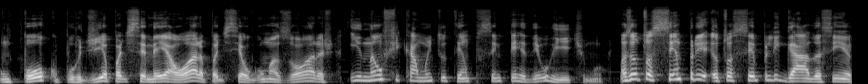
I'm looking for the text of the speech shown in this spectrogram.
um pouco por dia, pode ser meia hora, pode ser algumas horas, e não ficar muito tempo sem perder o ritmo. Mas eu tô sempre, eu tô sempre ligado, assim,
